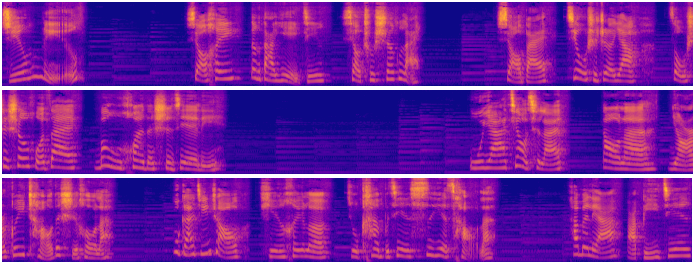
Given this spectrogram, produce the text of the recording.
精灵。小黑瞪大眼睛笑出声来。小白就是这样，总是生活在梦幻的世界里。乌鸦叫起来：“到了鸟儿归巢的时候了，不赶紧找，天黑了就看不见四叶草了。”他们俩把鼻尖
